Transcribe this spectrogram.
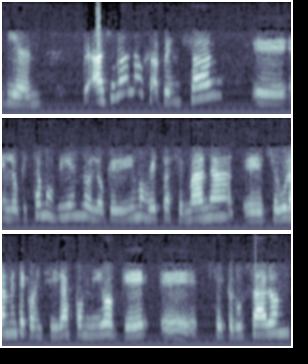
Bien. Ayúdanos a pensar eh, en lo que estamos viendo, en lo que vivimos esta semana. Eh, seguramente coincidirás conmigo que eh, se cruzaron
